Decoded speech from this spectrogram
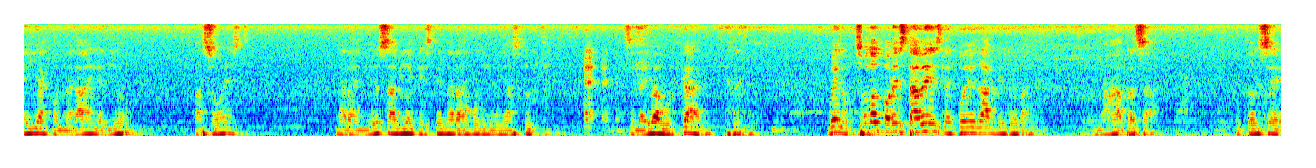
ella con Narayan y le dijo, pasó esto. Narayan, yo sabía que este Narayan muy astuto. Se la iba a buscar. Bueno, solo por esta vez le puede dar mi rebaño, Mahaprasad. Entonces,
